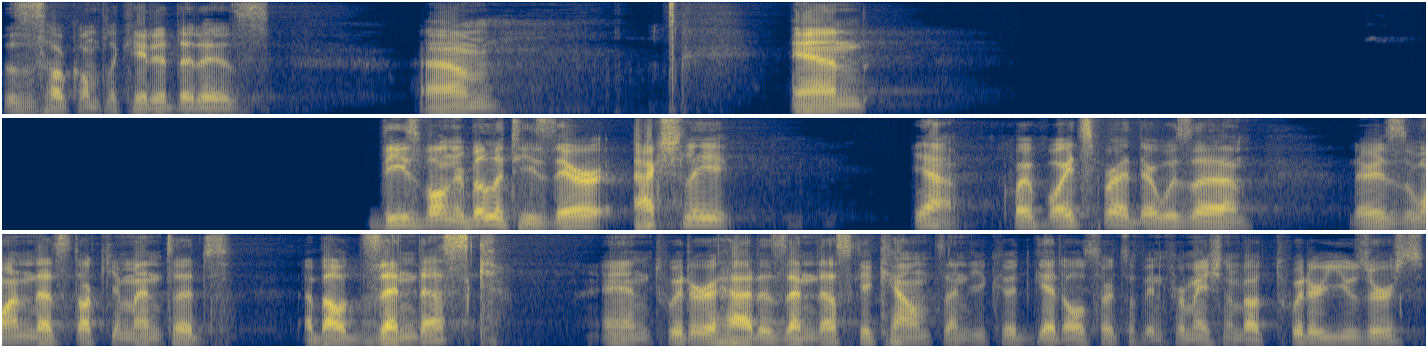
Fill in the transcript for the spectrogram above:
this is how complicated it is. Um, and these vulnerabilities, they're actually, yeah, quite widespread. There was a, there's one that's documented about Zendesk, and Twitter had a Zendesk account, and you could get all sorts of information about Twitter users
